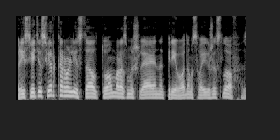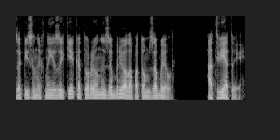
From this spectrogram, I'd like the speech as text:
При свете сфер король листал том, размышляя над переводом своих же слов, записанных на языке, который он изобрел, а потом забыл. Ответы.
